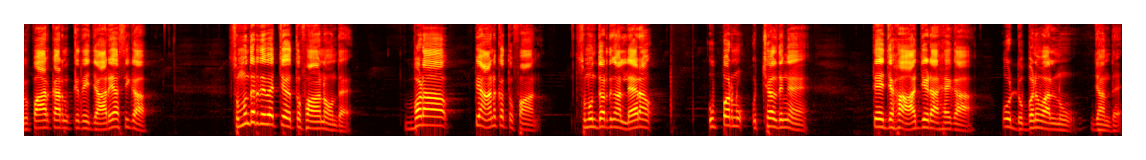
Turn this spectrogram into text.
ਵਪਾਰ ਕਰਨ ਕਿਤੇ ਜਾ ਰਿਹਾ ਸੀਗਾ, ਸਮੁੰਦਰ ਦੇ ਵਿੱਚ ਤੂਫਾਨ ਆਉਂਦਾ ਹੈ। ਬੜਾ ਭਿਆਨਕ ਤੂਫਾਨ, ਸਮੁੰਦਰ ਦੀਆਂ ਲਹਿਰਾਂ ਉੱਪਰ ਨੂੰ ਉਛਲਦੀਆਂ ਹੈ ਤੇ ਜਹਾਜ਼ ਜਿਹੜਾ ਹੈਗਾ ਉਹ ਡੁੱਬਣ ਵੱਲ ਨੂੰ ਜਾਂਦਾ ਹੈ।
